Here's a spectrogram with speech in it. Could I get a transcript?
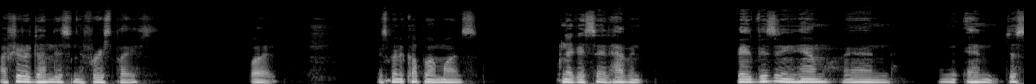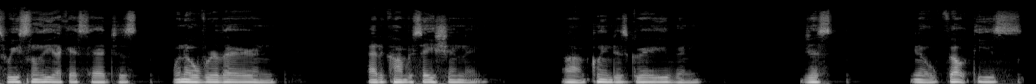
i should have done this in the first place. But it's been a couple of months. Like i said haven't been visiting him and and just recently like i said just went over there and had a conversation and uh, cleaned his grave and just you know felt these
